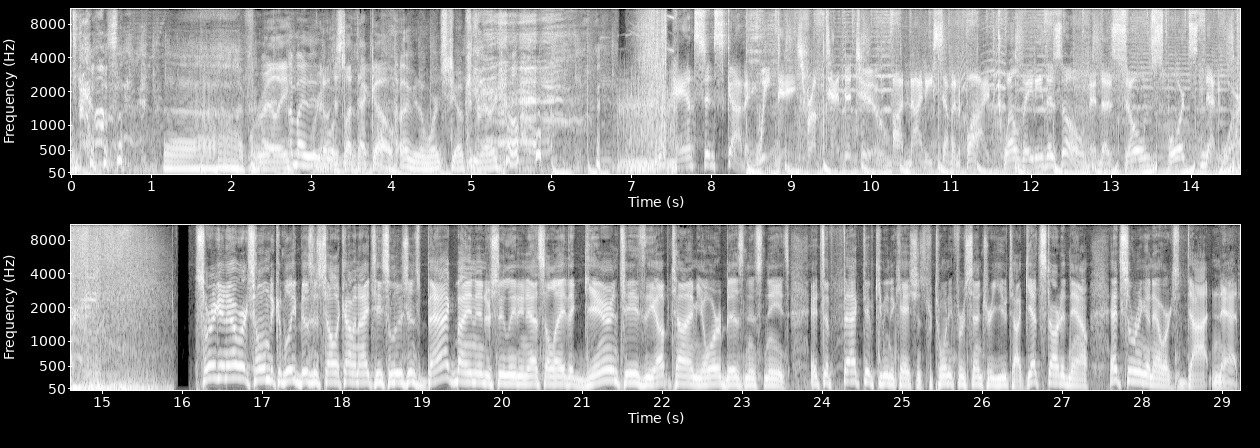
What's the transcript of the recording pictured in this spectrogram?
Uh, I- really? That might be We're going to just let that go. That might be the worst joke you've ever told. Hans and Scotty. Weekdays from 10 to 2 on 97.5, 1280 The Zone and the Zone Sports Network. Syringa Networks, home to complete business telecom and IT solutions, backed by an industry leading SLA that guarantees the uptime your business needs. It's effective communications for 21st century Utah. Get started now at syringanetworks.net.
